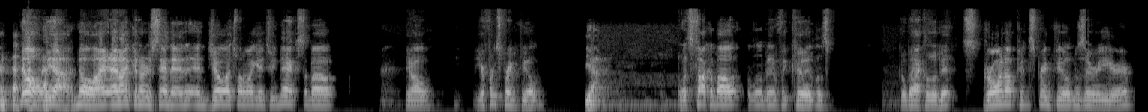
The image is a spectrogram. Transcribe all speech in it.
no, yeah, no, I and I can understand that. And, and Joe, that's what I want to get to next about. You know, you're from Springfield. Yeah let's talk about a little bit if we could. Let's go back a little bit. Growing up in Springfield, Missouri here.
